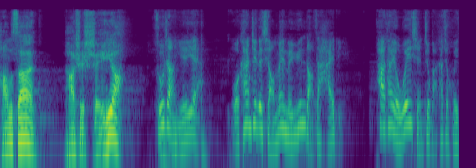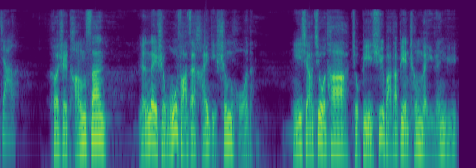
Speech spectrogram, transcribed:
唐三，他是谁呀？族长爷爷，我看这个小妹妹晕倒在海底，怕她有危险，就把她救回家了。可是唐三，人类是无法在海底生活的，你想救她，就必须把她变成美人鱼，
